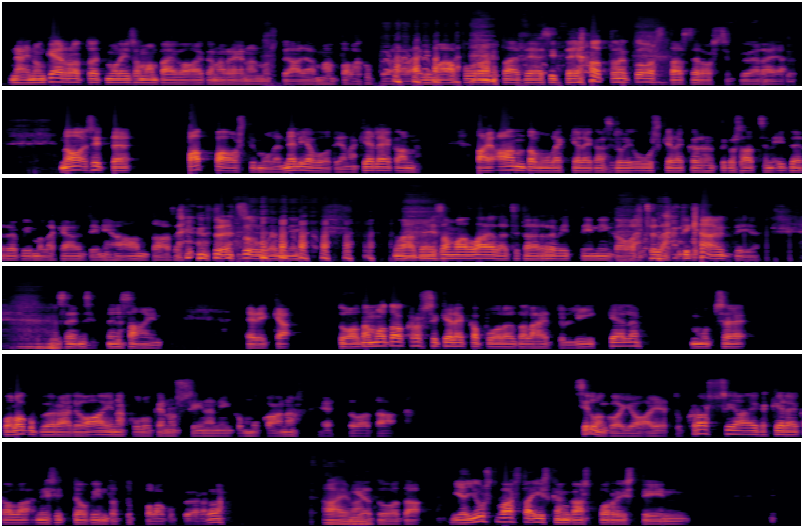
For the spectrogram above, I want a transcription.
näin on kerrottu, että mä olin saman päivän aikana reenannut sitten ajamaan polkupyörällä ilman apurattaita ja sitten ei ottanut ostaa se rossipyörä. Ja, no sitten pappa osti mulle neljävuotiaana kelekan, tai antoi mulle kelekan, sillä oli uusi kelekka, että kun saat sen itse repimällä käyntiin, niin hän antaa sen, sen sulle, niin mä tein samalla lailla, että sitä revittiin niin kauan, että se lähti käyntiin ja sen sitten sain. Eli tuolta motocrossi-kelekkapuolelta lähetty liikkeelle, mutta se polkupyöräily on aina kulkenut siinä niin mukana, että tuota, silloin kun on jo ajettu crossia eikä kelekalla, niin sitten on vintattu polkupyörällä. Aivan. Ja, tuota, ja just vasta Iskän kanssa poristiin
